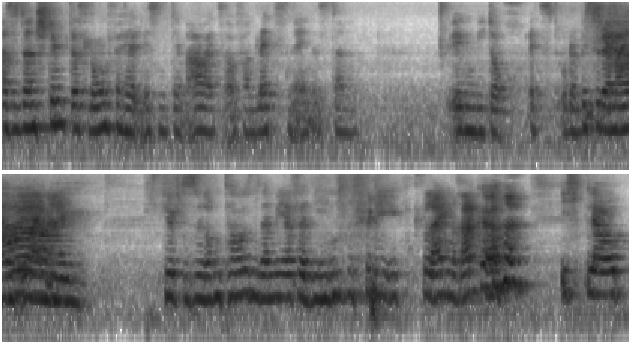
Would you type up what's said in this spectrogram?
also dann stimmt das Lohnverhältnis mit dem Arbeitsaufwand letzten Endes dann irgendwie doch jetzt. Oder bist du der Meinung, Ja. ja, nein, dürftest du noch ein Tausender mehr verdienen für die kleinen Racker? Ich glaube,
